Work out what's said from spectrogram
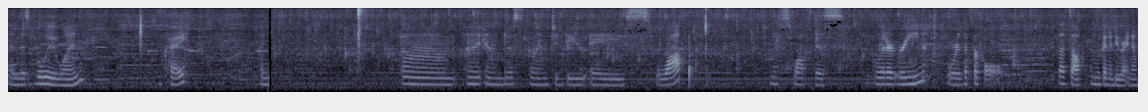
and this blue one. Okay. Um, I am just going to do a swap. I'm going to swap this glitter green for the purple. That's all I'm going to do right now.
